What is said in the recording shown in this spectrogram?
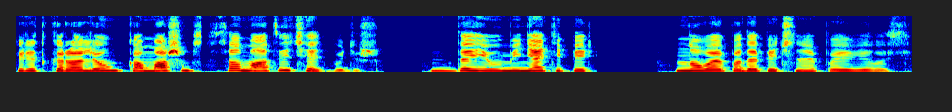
перед королем Камашем сама отвечать будешь. Да и у меня теперь новая подопечная появилась.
